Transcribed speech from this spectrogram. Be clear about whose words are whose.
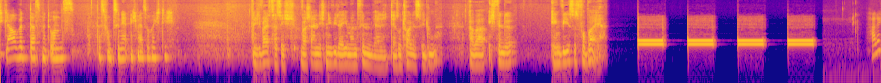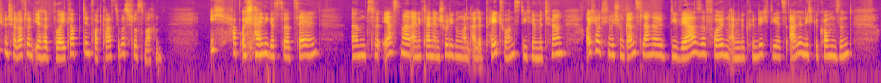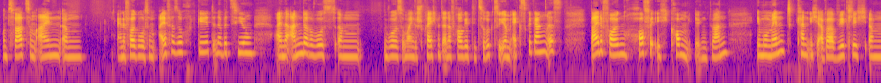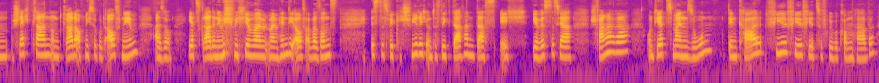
Speaker 1: ich glaube, das mit uns, das funktioniert nicht mehr so richtig.
Speaker 2: Ich weiß, dass ich wahrscheinlich nie wieder jemanden finden werde, der so toll ist wie du. Aber ich finde, irgendwie ist es vorbei.
Speaker 1: Hallo, ich bin Charlotte und ihr hört Breakup, den Podcast übers Schlussmachen. Ich habe euch einiges zu erzählen. Ähm, zuerst mal eine kleine Entschuldigung an alle Patrons, die hier mithören. Euch habe ich nämlich schon ganz lange diverse Folgen angekündigt, die jetzt alle nicht gekommen sind. Und zwar zum einen ähm, eine Folge, wo es um Eifersucht geht in der Beziehung, eine andere, wo es, ähm, wo es um ein Gespräch mit einer Frau geht, die zurück zu ihrem Ex gegangen ist. Beide Folgen hoffe ich kommen irgendwann. Im Moment kann ich aber wirklich ähm, schlecht planen und gerade auch nicht so gut aufnehmen. Also jetzt gerade nehme ich mich hier mal mit meinem Handy auf, aber sonst ist es wirklich schwierig und das liegt daran, dass ich, ihr wisst es ja, schwanger war und jetzt meinen Sohn, den Karl, viel, viel, viel zu früh bekommen habe.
